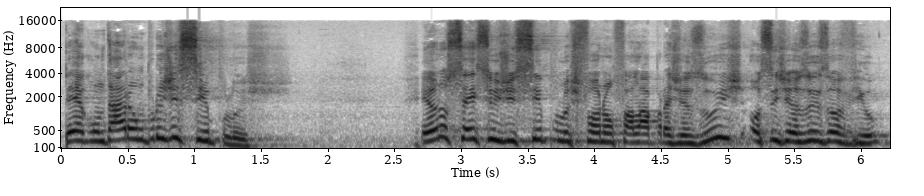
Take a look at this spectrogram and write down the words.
Perguntaram para os discípulos: eu não sei se os discípulos foram falar para Jesus ou se Jesus ouviu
